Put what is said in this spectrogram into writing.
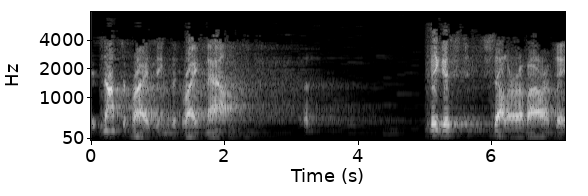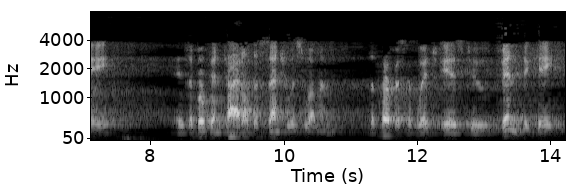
It's not surprising that right now, the biggest seller of our day is a book entitled The Sensuous Woman, the purpose of which is to vindicate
